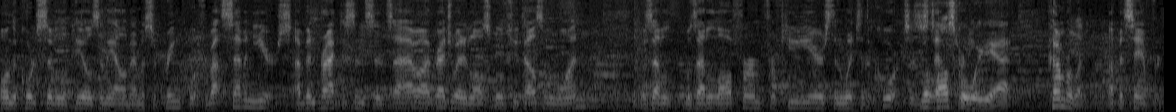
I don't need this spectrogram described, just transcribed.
on the Court of Civil Appeals in the Alabama Supreme Court for about seven years. I've been practicing since I, well, I graduated law school in 2001. Was at a, was at a law firm for a few years, then went to the courts as a What law school attorney. were you at? Cumberland, up at Samford.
